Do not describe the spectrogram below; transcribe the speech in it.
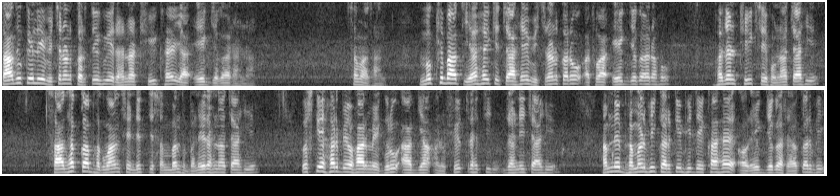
साधु के लिए विचरण करते हुए रहना ठीक है या एक जगह रहना? समाधान मुख्य बात यह है कि चाहे विचरण करो अथवा एक जगह रहो, भजन ठीक से होना चाहिए। साधक का भगवान से नित्य संबंध बने रहना चाहिए। उसके हर व्यवहार में गुरु आज्ञा अनुसूत रहती, रहनी चाहिए। हमने भ्रमण भी करके भी देखा है और एक जगह रहकर भी।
